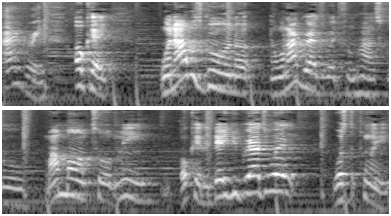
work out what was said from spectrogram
I agree. Okay, when I was growing up and when I graduated from high school, my mom told me, okay, the day you graduate, what's the plan?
